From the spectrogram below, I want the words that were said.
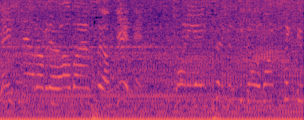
Racing out over there all by himself. Getting it. 28 seconds to go. 161.9.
